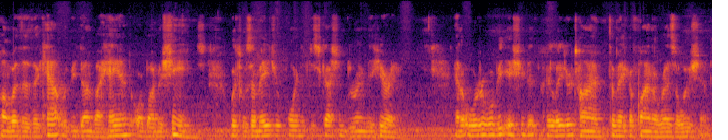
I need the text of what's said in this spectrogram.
on whether the count would be done by hand or by machines, which was a major point of discussion during the hearing. An order will be issued at a later time to make a final resolution.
